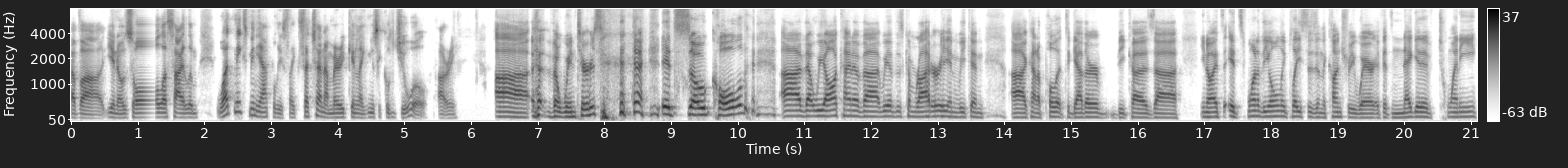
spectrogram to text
have, uh, you know, Soul Asylum. What makes Minneapolis like such an American like musical jewel, Ari? Uh the winters it's so cold uh that we all kind of uh we have this camaraderie and we can uh kind of pull it together because uh you know it's it's one of the only places in the country where if it's negative 20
